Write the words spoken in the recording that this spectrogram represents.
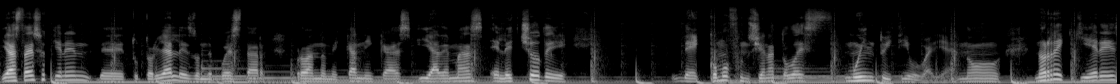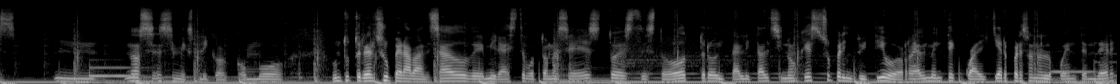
Y hasta eso tienen tutoriales donde puedes estar probando mecánicas y además el hecho de de cómo funciona todo es muy intuitivo, vaya. No, no requieres no sé si me explico, como un tutorial súper avanzado de, mira, este botón hace esto, este, esto, otro y tal y tal, sino que es súper intuitivo, realmente cualquier persona lo puede entender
